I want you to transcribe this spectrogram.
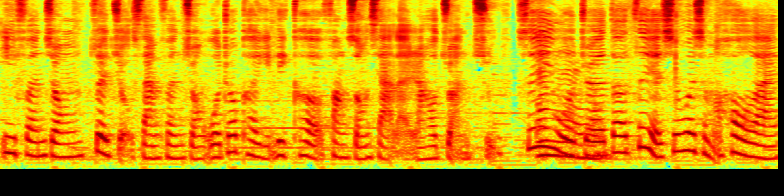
一分钟，最久三分钟，我就可以立刻放松下来，然后专注。所以我觉得这也是为什么后来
